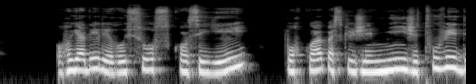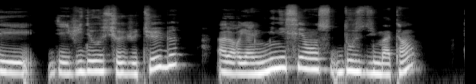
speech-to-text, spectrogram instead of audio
regarder les ressources conseillées. Pourquoi? Parce que j'ai mis, j'ai trouvé des, des vidéos sur YouTube. Alors il y a une mini séance 12 du matin.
